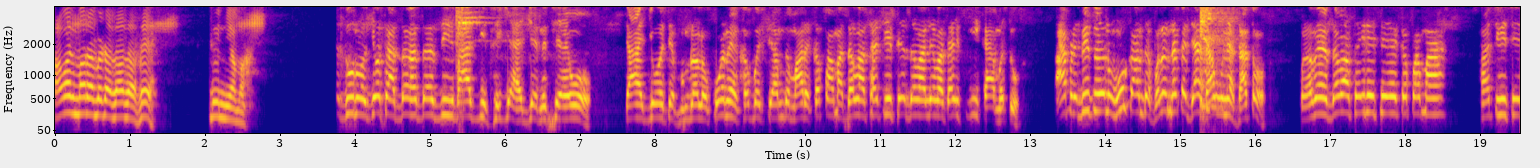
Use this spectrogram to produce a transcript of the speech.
આવા જ મારા બેટા દાદા છે દુનિયામાં. દૂરો જોતા દસ દસ દી બાજી થઈ ગયા આજે નથી આવ્યો. ત્યાં જો તે ભમલાલો કોને ખબર છે? આમ તો મારે કપામાં દવા થાચી તે દવા લેવા થાય એ કામ હતું. આપણે બીજું એનું શું કામ તો ભલે નકર જ્યાં જાવું ને જાતો. પણ હવે દવા થઈ રહી છે કપામાં સાચવી છે.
